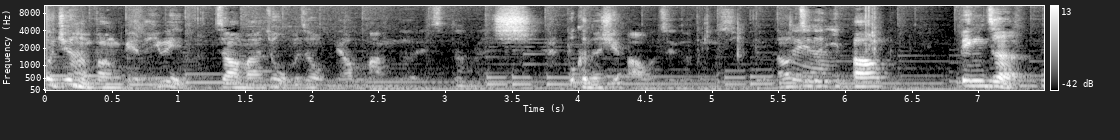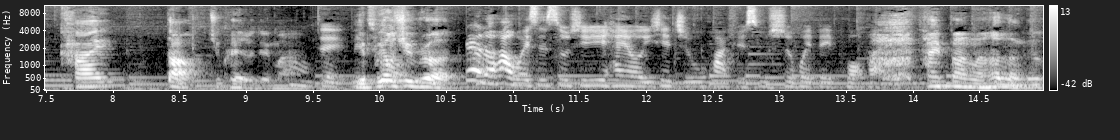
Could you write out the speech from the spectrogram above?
我觉得很方便的，因为你知道吗？就我们这种比较忙的的人士，不可能去熬这个东西的。然后这个一包冰着开倒就可以了，对吗？嗯对，也不用去热，热的话，维生素 C 还有一些植物化学素是会被破坏的。太棒了！喝冷的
